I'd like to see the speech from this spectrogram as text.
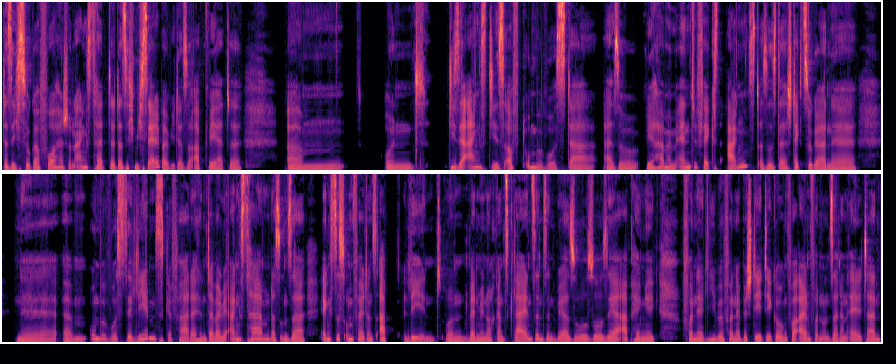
dass ich sogar vorher schon Angst hatte, dass ich mich selber wieder so abwerte. Ähm, und diese Angst, die ist oft unbewusst da. Also wir haben im Endeffekt Angst, also da steckt sogar eine eine ähm, unbewusste Lebensgefahr dahinter, weil wir Angst haben, dass unser engstes Umfeld uns ablehnt. Und wenn wir noch ganz klein sind, sind wir so, so sehr abhängig von der Liebe, von der Bestätigung, vor allem von unseren Eltern.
